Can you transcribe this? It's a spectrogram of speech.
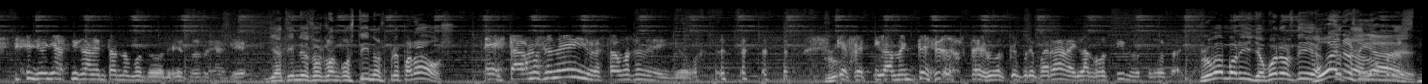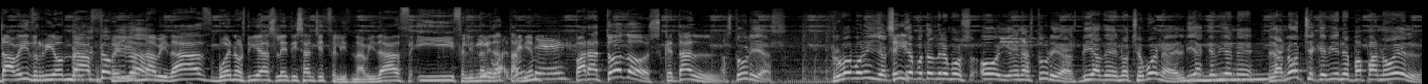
yo ya estoy calentando motores, o sea que... ¿Ya tienes los langostinos preparados? Estamos en ello, estamos en ello. Ru- que efectivamente los tenemos que preparar, hay langostinos todos ahí. Rubén Morillo, buenos días. ¿Qué Buenos tal, días, hombre? David Rionda. ¡Feliz Navidad! Feliz Navidad. Buenos días, Leti Sánchez. Feliz Navidad. Y feliz Navidad Igualmente. también para todos. ¿Qué tal? Asturias. Rubén Morillo, ¿qué Sí. tiempo tendremos hoy en Asturias? Día de Nochebuena, el día que viene, Mm. la noche que viene Papá Noel.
